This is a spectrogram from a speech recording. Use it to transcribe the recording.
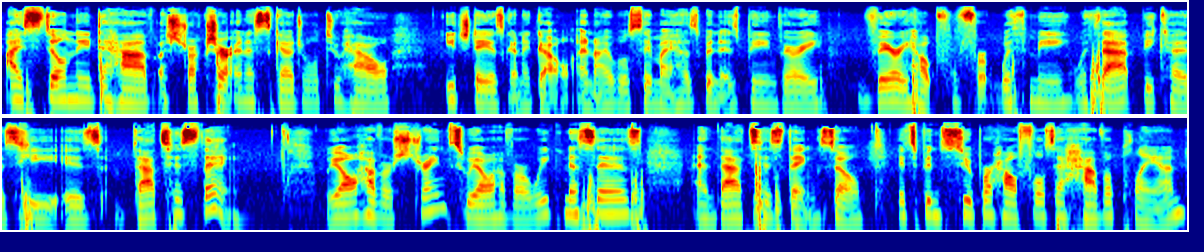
I still need to have a structure and a schedule to how each day is going to go. And I will say my husband is being very, very helpful for with me with that because he is that's his thing. We all have our strengths, we all have our weaknesses, and that's his thing. So it's been super helpful to have a plan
